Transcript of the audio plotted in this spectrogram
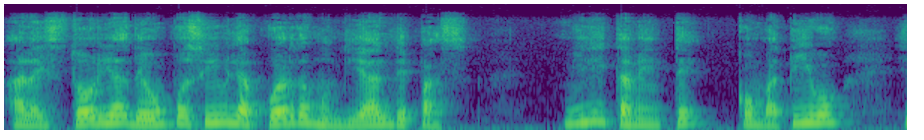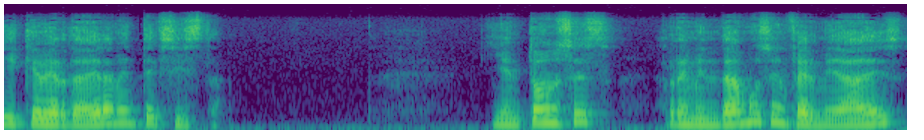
a la historia de un posible acuerdo mundial de paz, militamente combativo y que verdaderamente exista. Y entonces remendamos enfermedades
